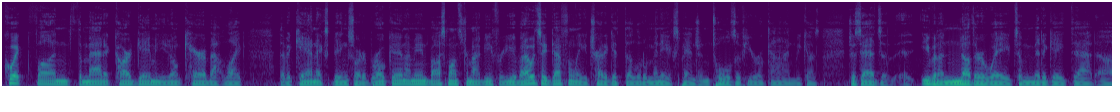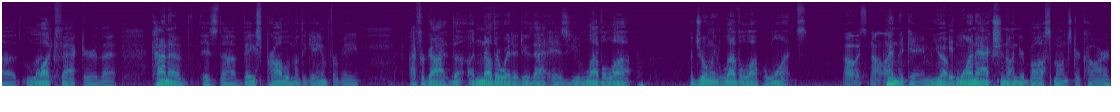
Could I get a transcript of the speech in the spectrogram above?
quick, fun, thematic card game, and you don't care about like the mechanics being sort of broken, I mean, Boss Monster might be for you. But I would say definitely try to get the little mini expansion Tools of Hero Kind because just adds a, even another way to mitigate that uh, luck factor that kind of is the base problem of the game for me. I forgot the another way to do that is you level up, but you only level up once Oh, it's not like in the game. You have It- one action on your boss monster card,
